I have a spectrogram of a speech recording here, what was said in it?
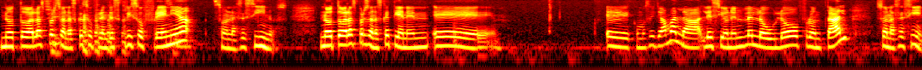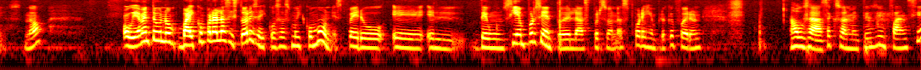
No todas las Sí. personas que sufren de esquizofrenia son asesinos. No todas las personas que tienen, eh, eh, ¿cómo se llama? La lesión en el lóbulo frontal son asesinos, ¿no? Obviamente uno va y compara las historias, hay cosas muy comunes, pero eh, el, de un 100% de las personas, por ejemplo, que fueron abusadas sexualmente en su infancia,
